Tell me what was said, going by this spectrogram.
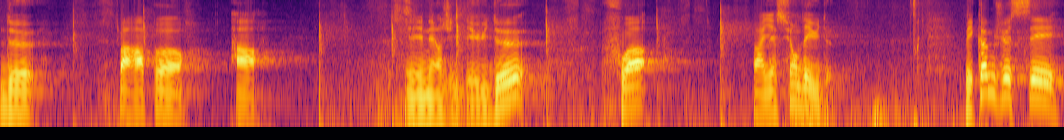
de par rapport à l'énergie DU2 fois variation DU2. Mais comme je sais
